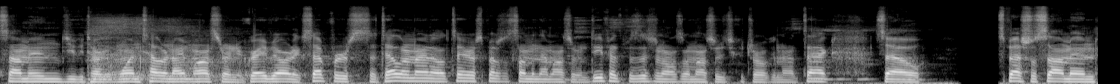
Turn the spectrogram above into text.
summoned, you can target one Tellarknight monster in your graveyard, except for Satellar Knight Altair. Special summon that monster in defense position. Also, monsters you control cannot attack. So, special summon,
